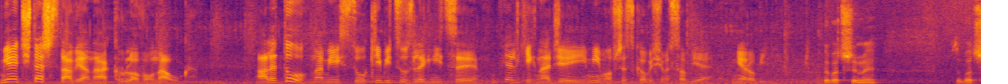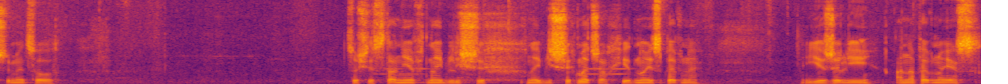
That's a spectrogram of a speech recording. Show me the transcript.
Mieć też stawia na królową nauk. Ale tu, na miejscu kibiców z Legnicy, wielkich nadziei mimo wszystko byśmy sobie nie robili. Zobaczymy, zobaczymy co, co się stanie w najbliższych, w najbliższych meczach. Jedno jest pewne. Jeżeli, a na pewno jest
